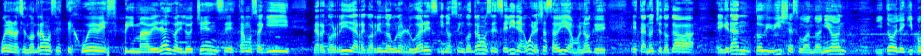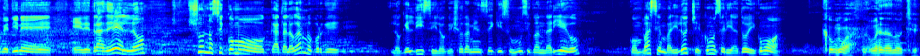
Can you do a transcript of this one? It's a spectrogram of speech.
Bueno, nos encontramos este jueves primaveral barilochense, estamos aquí de recorrida, recorriendo algunos lugares y nos encontramos en Celina. Bueno, ya sabíamos, ¿no? Que esta noche tocaba el gran Toby Villa, su bandoneón y todo el equipo que tiene eh, detrás de él, ¿no? Yo no sé cómo catalogarlo porque lo que él dice y lo que yo también sé que es un músico andariego con base en Bariloche. ¿Cómo sería, Toby? ¿Cómo va? ¿Cómo va? Buenas noches,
